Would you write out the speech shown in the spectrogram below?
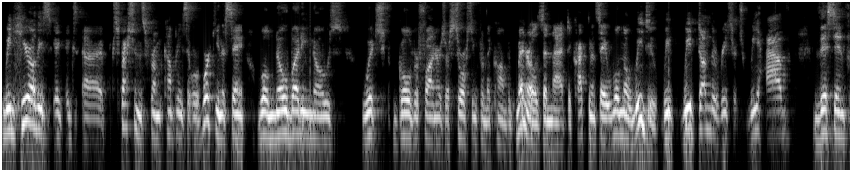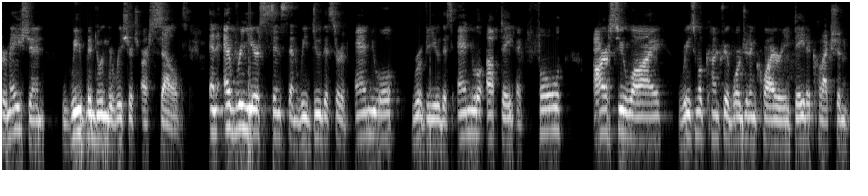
we'd hear all these uh, expressions from companies that were working to saying, well, nobody knows which gold refiners are sourcing from the conflict minerals and that to correct them and say, well, no, we do. We've, we've done the research. We have this information. We've been doing the research ourselves. And every year since then, we do this sort of annual review, this annual update, a full RCOI, reasonable country of origin inquiry, data collection.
